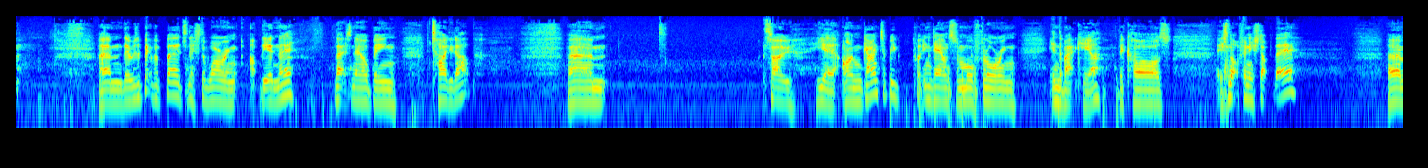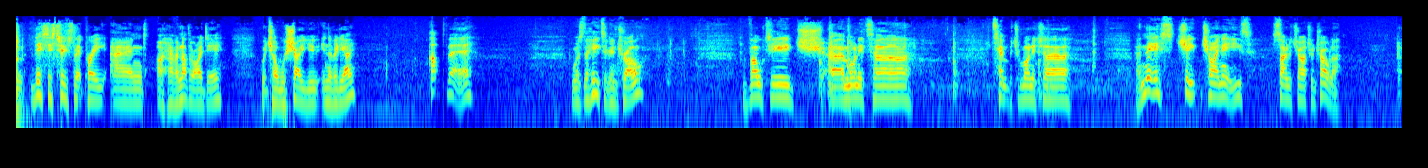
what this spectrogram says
Um, there was a bit of a bird's nest of wiring up the end there. That's now been tidied up um, so yeah, I'm going to be putting down some more flooring in the back here because it's not finished up there. Um, this is too slippery and I have another idea which I will show you in the video. Up there was the heater control, voltage uh, monitor, temperature monitor, and this cheap Chinese solar charge controller.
